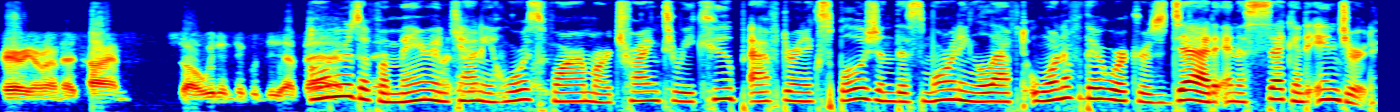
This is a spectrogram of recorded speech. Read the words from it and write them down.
Prairie around that time. So we didn't think it would be that bad. Owners And of a Marion County horse farm are trying to recoup after an explosion this morning left one of their workers dead and a second injured.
